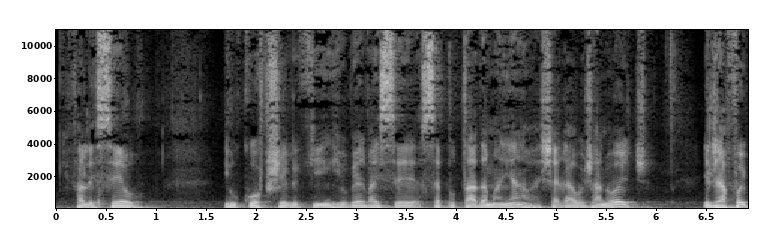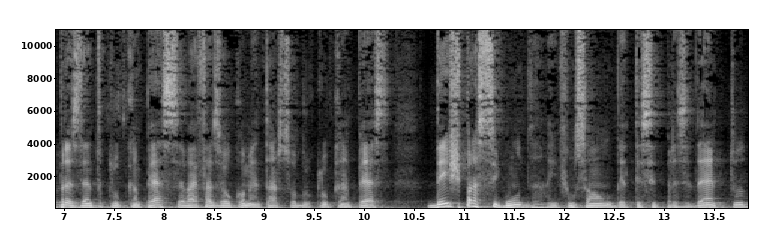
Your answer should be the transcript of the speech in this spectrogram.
que faleceu e o corpo chega aqui em Rio Verde, vai ser sepultado amanhã, vai chegar hoje à noite. Ele já foi presidente do Clube Campestre, você vai fazer o comentário sobre o Clube Campestre, deixe para segunda, em função dele ter sido presidente, tudo.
